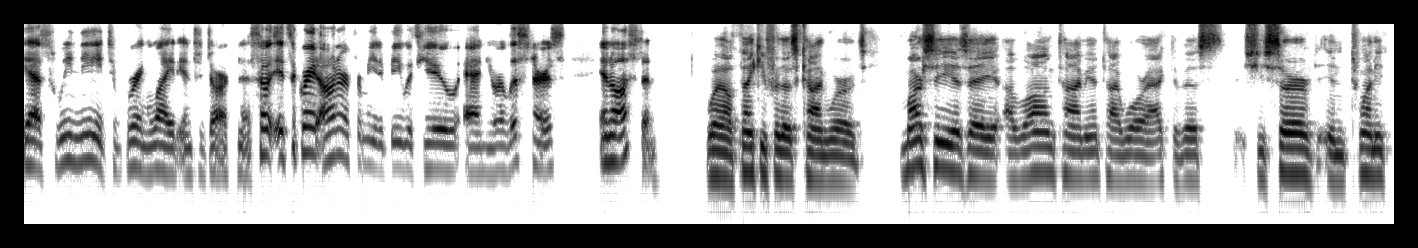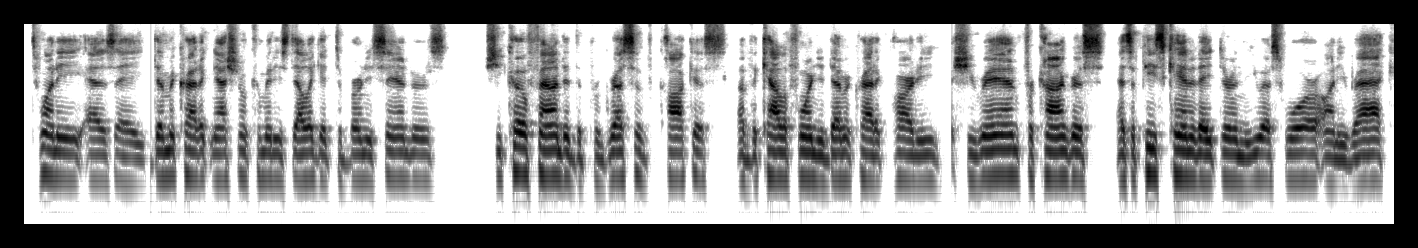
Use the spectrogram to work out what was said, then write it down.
Yes, we need to bring light into darkness. So it's a great honor for me to be with you and your listeners in Austin. Well, thank you for those kind words. Marcy is a, a longtime anti war activist. She served in 2020 as a Democratic National Committee's delegate to Bernie Sanders she co founded the Progressive Caucus of the California Democratic Party. She ran for Congress as a peace candidate during the U.S. war on Iraq.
